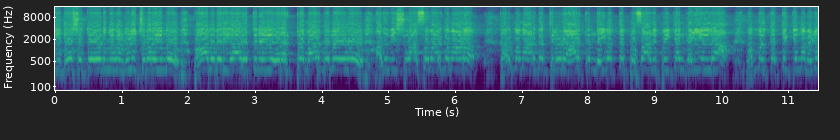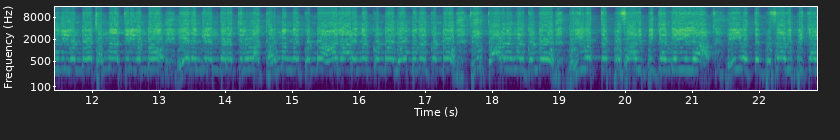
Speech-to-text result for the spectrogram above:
ഈ ദേശത്തോട് ഞങ്ങൾ വിളിച്ചു പറയുന്നു പാപപരിഹാരത്തിന് ഒരൊറ്റ മാർഗമേ ഉള്ളൂ. അത് വിശ്വാസ മാർഗമാണ് കർമ്മമാർഗത്തിലൂടെ ആർക്കും ദൈവത്തെ പ്രസാദിപ്പിക്കാൻ കഴിയില്ല. നമ്മൾ കത്തിക്കുന്ന മെഴുകുതിരി കൊണ്ടോ ചന്ദനത്തിരി കൊണ്ടോ ഏതെങ്കിലും തരത്തിലുള്ള കർമ്മങ്ങൾ കൊണ്ടോ ആചാരങ്ങൾ കൊണ്ടോ നോമ്പുകൾ കൊണ്ടോ തീർത്ഥാടനങ്ങൾ കൊണ്ടോ ദൈവത്തെ പ്രസാദിപ്പിക്കാൻ കഴിയില്ല. ദൈവത്തെ പ്രസാദിപ്പിക്കാൻ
